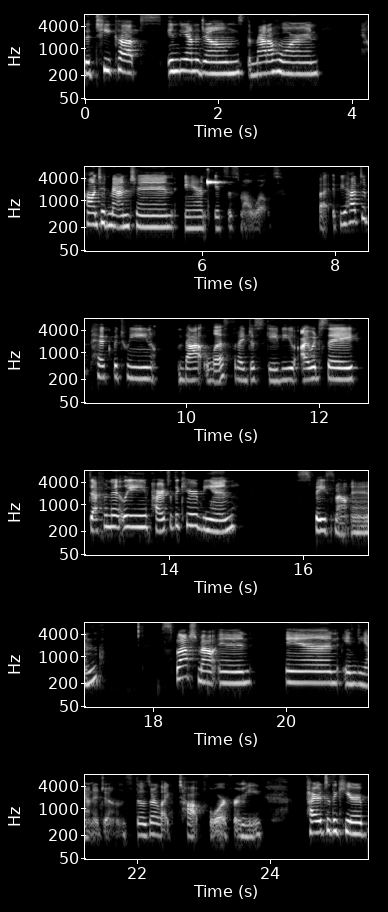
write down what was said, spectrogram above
the Teacups, Indiana Jones, the Matterhorn, Haunted Mansion, and It's a Small World. But if you had to pick between that list that I just gave you, I would say definitely Pirates of the Caribbean, Space Mountain, Splash Mountain, and Indiana Jones. Those are like top four for me. Pirates of the Car-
